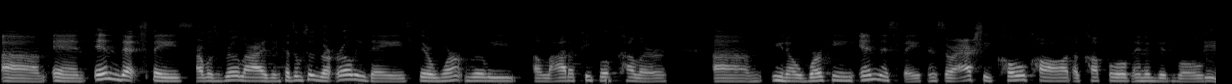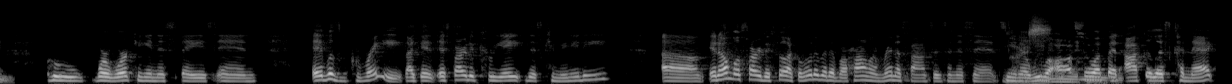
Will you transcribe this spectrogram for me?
Um, and in that space, I was realizing because this was the early days, there weren't really a lot of people of color, um, you know, working in this space. And so I actually cold called a couple of individuals Mm. who were working in this space, and it was great. Like it, it started to create this community. Um, it almost started to feel like a little bit of a Harlem Renaissances in a sense. You know, we Nice. would all show up at Oculus Connect,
